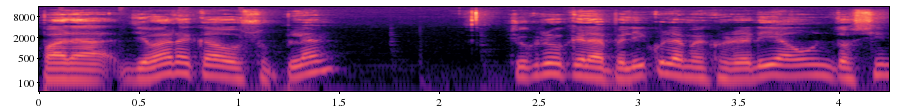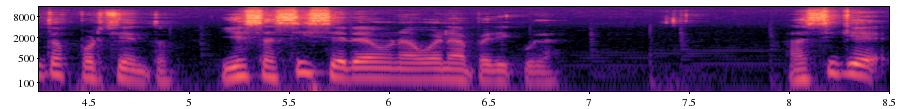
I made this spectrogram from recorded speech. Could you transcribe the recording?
para llevar a cabo su plan, yo creo que la película mejoraría un 200% y esa sí sería una buena película. Así que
